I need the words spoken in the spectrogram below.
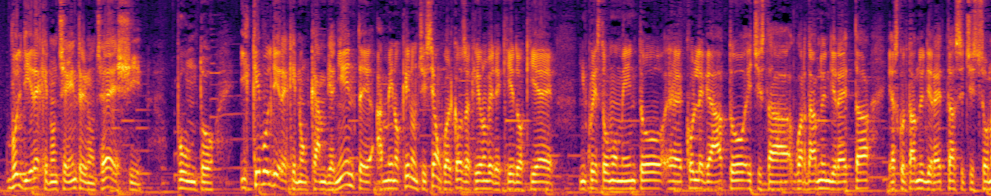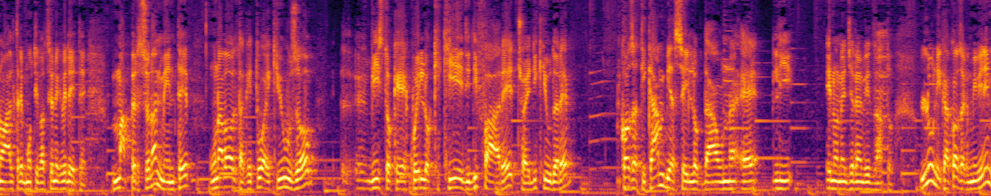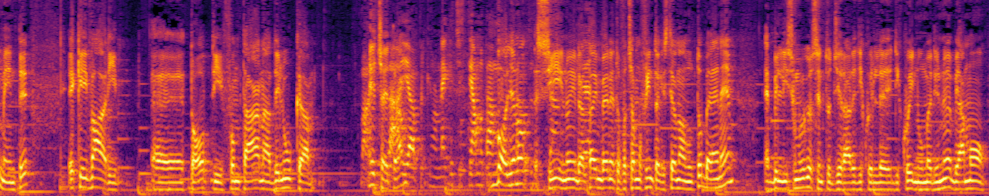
vuol dire che non c'entri, non c'è esci, punto. Il che vuol dire che non cambia niente a meno che non ci sia un qualcosa che io non vedo, chiedo a chi è in questo momento eh, collegato e ci sta guardando in diretta e ascoltando in diretta se ci sono altre motivazioni che vedete. Ma personalmente, una volta che tu hai chiuso eh, visto che è quello che chiedi di fare, cioè di chiudere, cosa ti cambia se il lockdown è lì e non è generalizzato? Mm. L'unica cosa che mi viene in mente è che i vari eh, Totti, Fontana, De Luca, eccetera, Italia, perché non è che ci stiamo tanto vogliono, sì, noi in realtà in Veneto facciamo finta che stia andando tutto bene. È bellissimo perché io sento girare di, quelle, di quei numeri. Noi abbiamo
